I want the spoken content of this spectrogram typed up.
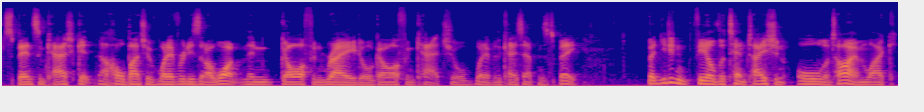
spend some cash, get a whole bunch of whatever it is that I want, and then go off and raid or go off and catch or whatever the case happens to be. But you didn't feel the temptation all the time, like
